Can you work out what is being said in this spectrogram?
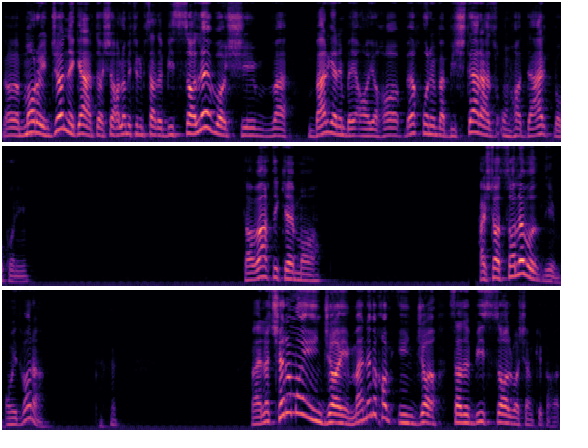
ما رو اینجا نگه داشته. حالا می‌تونیم 120 ساله باشیم و برگردیم به آیه ها بخونیم و بیشتر از اونها درک بکنیم. تا وقتی که ما 80 ساله بودیم. امیدوارم. و الان چرا ما اینجاییم؟ من نمی‌خوام اینجا 120 سال باشم که فقط.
